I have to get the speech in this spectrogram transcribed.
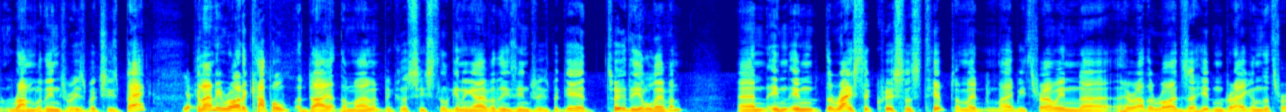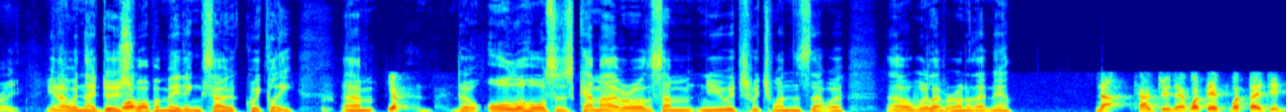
run with injuries, but she's back. Yep. Can only ride a couple a day at the moment because she's still getting over these injuries. But yeah, to the 11, And in, in the race that Chris has tipped, I mean, maybe throw in uh, her other rides, a Hidden Dragon, the three. You know, when they do Well- swap a meeting so quickly, um, Yep. do all the horses come over or some new Ipswich ones that were, oh, we'll have a run of that now? No, can't do that. What they what they did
